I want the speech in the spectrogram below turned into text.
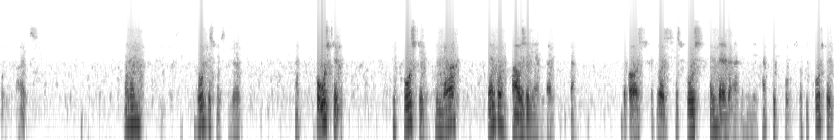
for your eyes. Someone wrote this message and posted it. He posted it. He never went to time because it was his post ended and he had to post. So he posted it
